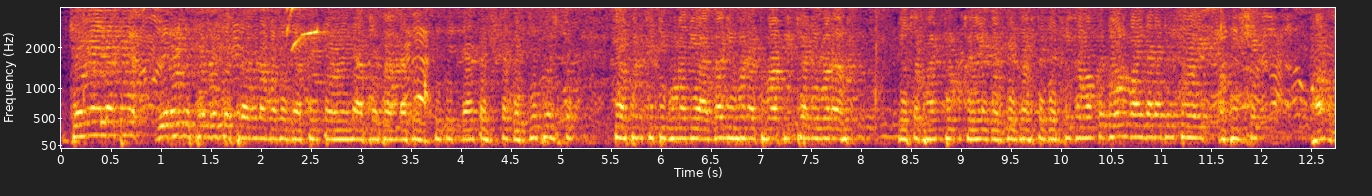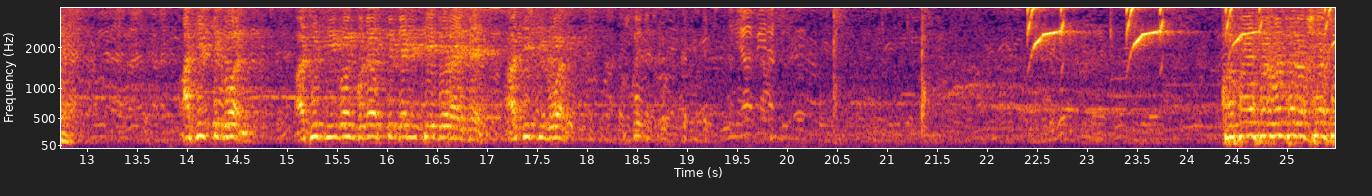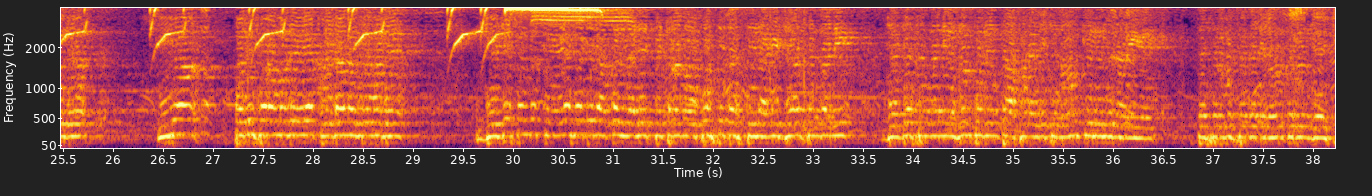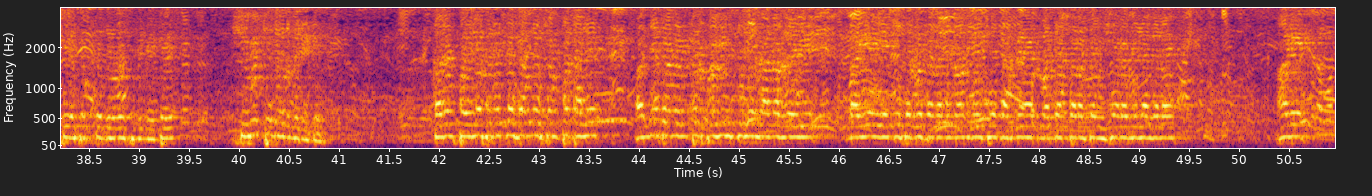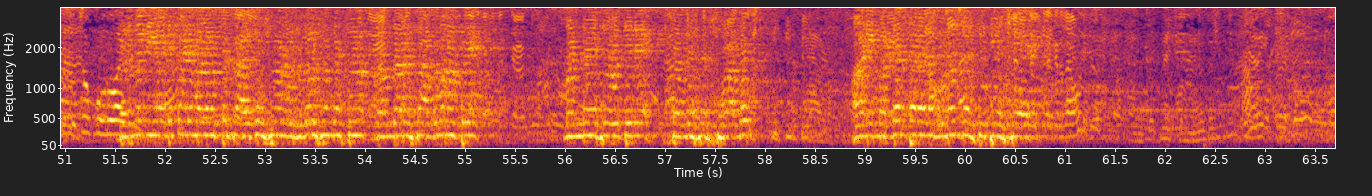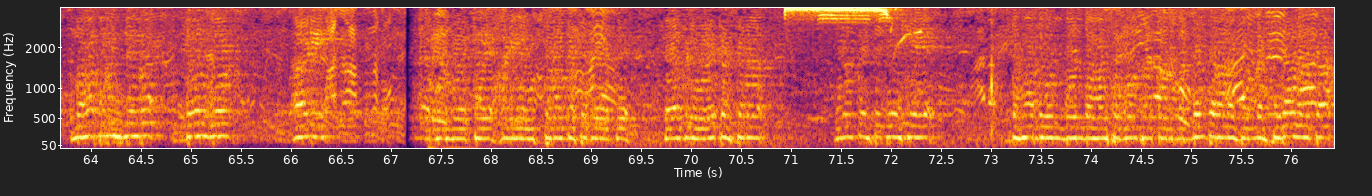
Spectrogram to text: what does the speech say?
ज्या वेळेला तो विरोधी संघाच्या प्रांगणामध्ये जातो त्यावेळेला आपल्या प्रांगणाची स्थिती ज्ञात असणं गरजेचं असतं की आपण किती गुणांनी आघाडीवर अथवा पिछाडीवर आहोत याचं भान ठेवून खेळणं गरजेचं असतं. जसे क्रमांक दोन मैदानातील तो अभिषेक भांबरे अशी शिकवण अशी शिकवण कुठे असते त्यांनी स्टेजवर राहायचंय अशी शिकवण. कृपया सर्वांचं लक्ष असू द्या. या परिसरामध्ये या क्रीडा नगरीमध्ये जे जे संघ खेळण्यासाठी दाखल झाले मित्रांनो उपस्थित असतील आणि ज्या संघाने ज्या ज्या संघाने अजूनपर्यंत आपण याची नोंद केलेली नाही आहे त्या सर्व संघाने नोंद करून घ्यायची आहे. फक्त दोनच मिनिट आहे. शेवटचे दोन मिनिटे कारण पहिल्यापर्यंत सामने संपत आले अन्यथा नंतर प्रवेश दिले जाणार नाही. बाह्य याची सर्व संघाने नोंद घ्यायची दरम्यान मध्यंतराचा इशारा दिला गेला आणि या ठिकाणी मला वाटतं चाळकेश्वर उद्गाव संघाचं आमदाराचं आगमन होते. मंडळाच्या वतीने संघाचं स्वागत. आणि मध्यंतराला गुणांतर स्थिती आहे. महापुरुष देवरुख दोन गोल आणि आणि उत्तराधाचं येते. त्याकडे वळत असताना गुणांतर स्थिती आहे. दहा दोन दोन दहा सगळं खेळताना मध्यंतराला सामना फिरवला होता.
